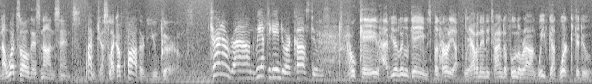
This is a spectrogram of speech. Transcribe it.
Now, what's all this nonsense? I'm just like a father to you girls. Turn around. We have to get into our costumes. Okay, have your little games, but hurry up. We haven't any time to fool around. We've got work to do.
